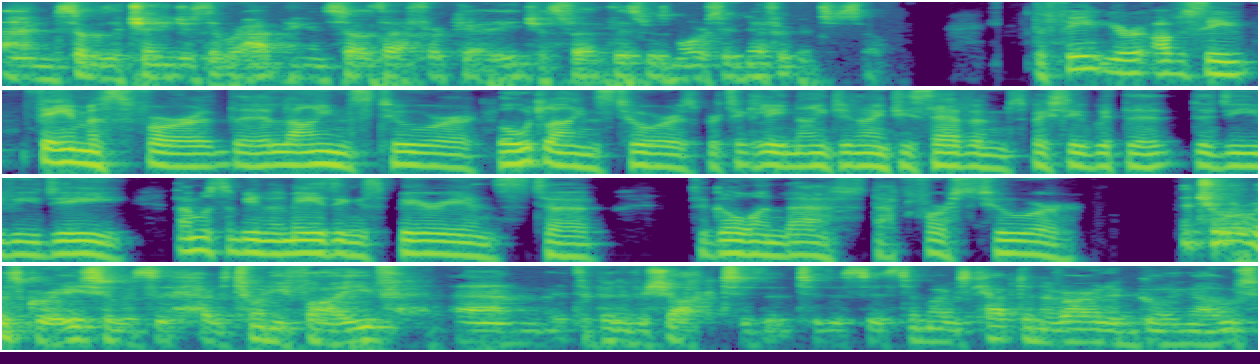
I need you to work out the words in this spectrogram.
and some of the changes that were happening in South Africa. He just felt this was more significant. So the fam- you're obviously famous for the Lions tour, boat Lions tours, particularly in 1997, especially with the the DVD. That must have been an amazing experience to to go on that that first tour. The tour was great. It was I was 25. Um, it's a bit of a shock to the to the system. I was captain of Ireland going out,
